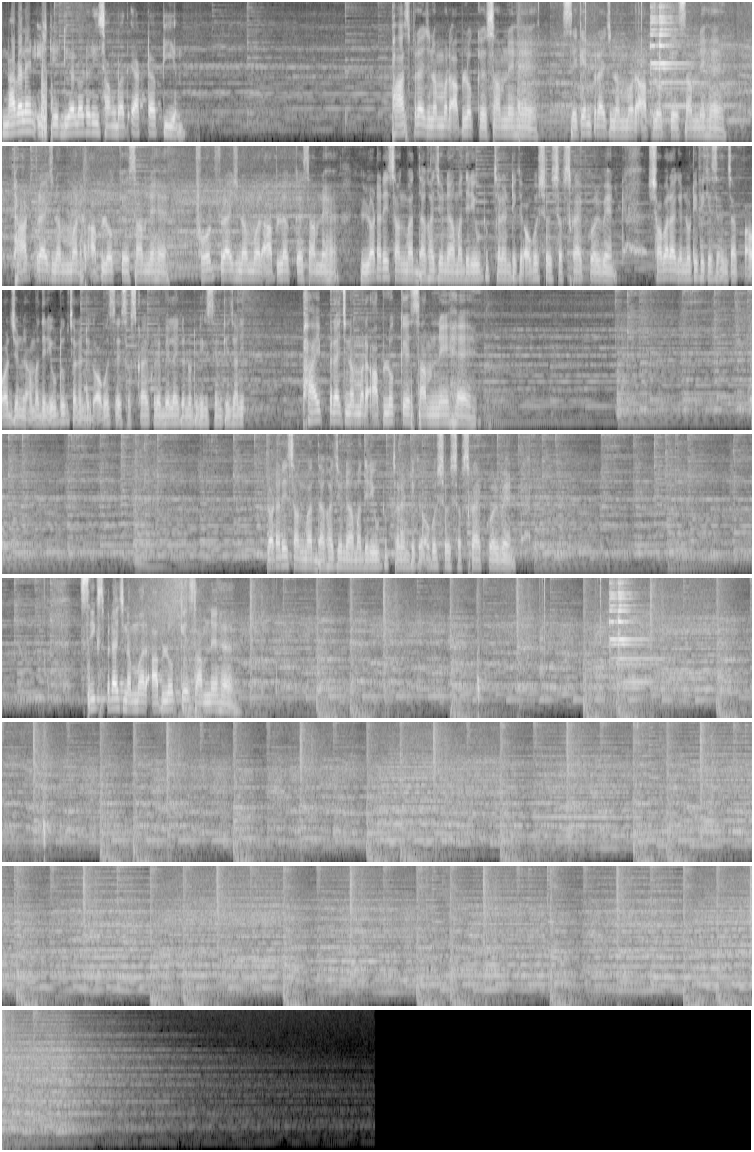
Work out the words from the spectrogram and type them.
Nagaland state dear lottery সংবাদ একটা PM first prize number आप लोग के सामने है सेकेंड प्राइज नंबर आप लोग के सामने है थर्ड प्राइज नंबर आप लोग के सामने है फोर्थ प्राइज नंबर आप लोग के सामने है লটারি সংবাদ দেখার জন্য আমাদের ইউটিউব চ্যানেলটিকে অবশ্যই সাবস্ক্রাইব করবেন সবার আগে নোটিফিকেশানটা পাওয়ার জন্য আমাদের ইউটিউব চ্যানেলটিকে অবশ্যই সাবস্ক্রাইব করে বেল আইকন নোটিফिकेशनটি জানিয়ে फाइव प्राइज नंबर आप लोग के सामने है লটারির সংবাদ দেখার জন্য আমাদের ইউটিউব চ্যানেলটিকে অবশ্যই সাবস্ক্রাইব করবেন सिक्स प्राइज नंबर आप लोग के सामने है।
